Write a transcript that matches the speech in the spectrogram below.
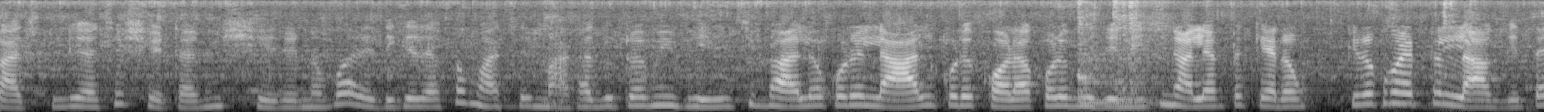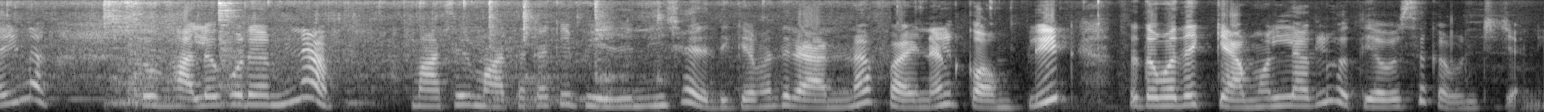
কাজগুলি আছে সেটা আমি সেরে নেব। আর এদিকে দেখো, মাছের মাথা দুটো আমি ভেজেছি। ভালো করে লাল করে কড়া করে ভেজে নিয়েছি। নাহলে একটা কেরম, কীরকম একটা লাগে, তাই না? তো ভালো করে আমি না মাছের মাথাটাকে ভেজে নিয়েছি। আর এদিকে আমাদের রান্না ফাইনাল কমপ্লিট। তো তোমাদের কেমন লাগল অতি অবশ্যই কমেন্টে জানিও।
